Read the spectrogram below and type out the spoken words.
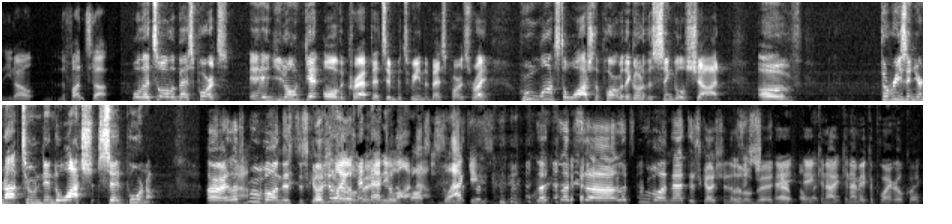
you know the fun stuff. Well, that's all the best parts. And you don't get all the crap that's in between the best parts, right? Who wants to watch the part where they go to the single shot of the reason you're not tuned in to watch said porno? All right, let's move on this discussion Well, a you know, little bit. millennials, boss, is slacking. Let, let's uh, let's move on that discussion a little bit. Hey, hey, can I can I make a point real quick?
